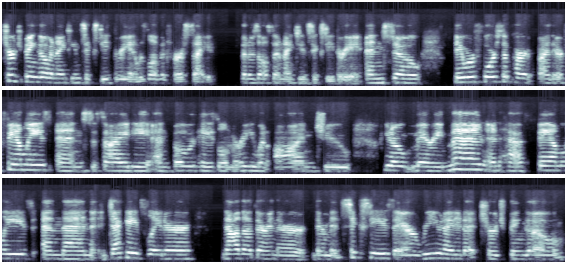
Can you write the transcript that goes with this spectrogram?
church bingo in 1963, and it was love at first sight. But it was also 1963, and so they were forced apart by their families and society. And both Hazel and Marie went on to, you know, marry men and have families. And then decades later, now that they're in their their mid 60s they are reunited at church bingo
